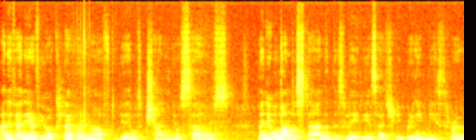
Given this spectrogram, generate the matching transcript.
And if any of you are clever enough to be able to channel yourselves, then you will understand that this lady is actually bringing me through.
